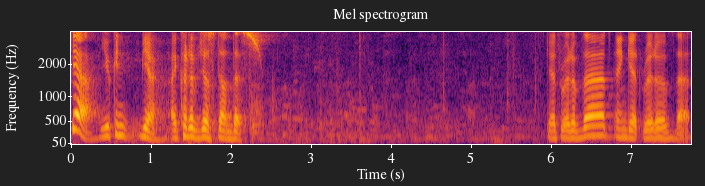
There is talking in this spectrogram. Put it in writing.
Yeah, you can, yeah, I could have just done this. Get rid of that and get rid of that.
